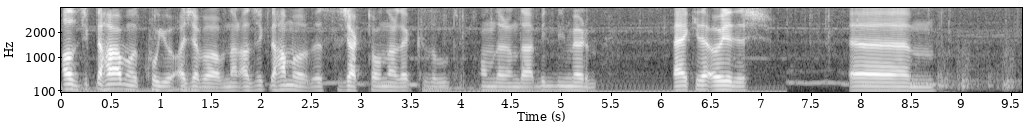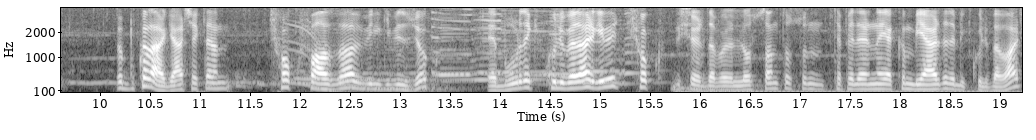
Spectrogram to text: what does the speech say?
azıcık daha mı koyu acaba bunlar? Azıcık daha mı sıcak tonlarda, kızıl tonlarında bil- bilmiyorum. Belki de öyledir. Eee ve bu kadar. Gerçekten çok fazla bilgimiz yok. E, buradaki kulübeler gibi çok dışarıda böyle Los Santos'un tepelerine yakın bir yerde de bir kulübe var.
